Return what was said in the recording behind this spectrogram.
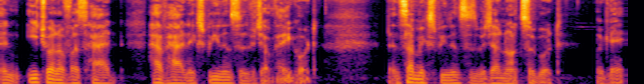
and each one of us had have had experiences which are very good, and some experiences which are not so good. Okay?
